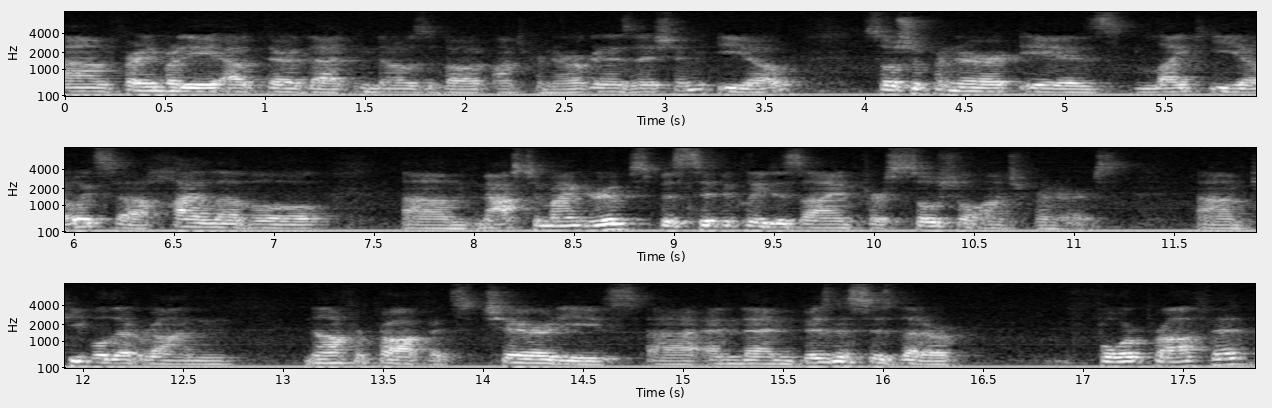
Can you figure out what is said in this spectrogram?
um, for anybody out there that knows about Entrepreneur Organization, EO, Socialpreneur is like EO. It's a high level um, mastermind group specifically designed for social entrepreneurs, um, people that run not for profits, charities, uh, and then businesses that are for profit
